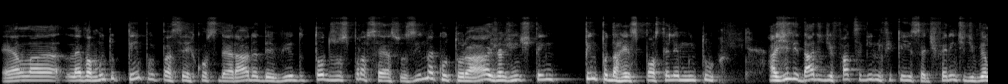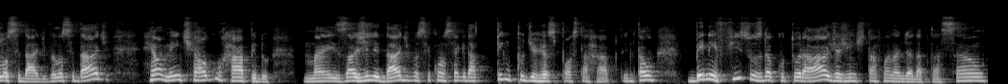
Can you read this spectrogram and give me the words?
ela leva muito tempo para ser considerada devido a todos os processos. E na cultura ágil, a gente tem tempo da resposta, ele é muito Agilidade de fato significa isso, é diferente de velocidade. Velocidade realmente é algo rápido, mas agilidade você consegue dar tempo de resposta rápido. Então, benefícios da cultura ágil, a gente está falando de adaptação,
